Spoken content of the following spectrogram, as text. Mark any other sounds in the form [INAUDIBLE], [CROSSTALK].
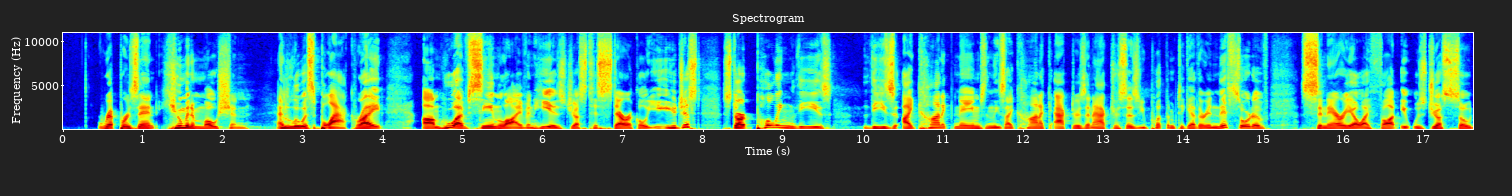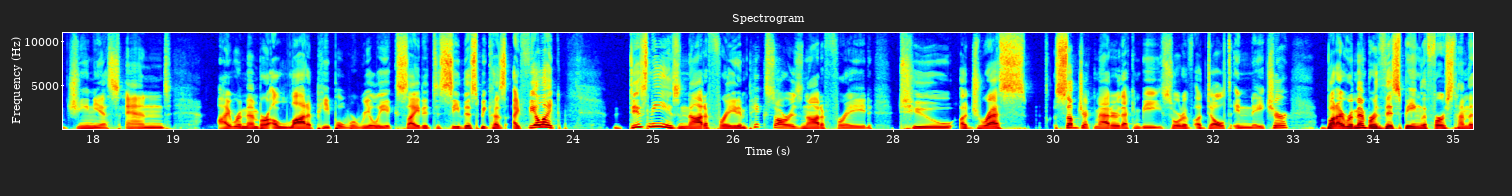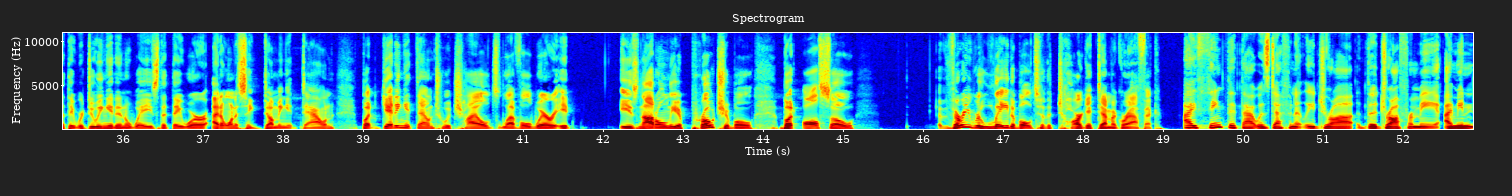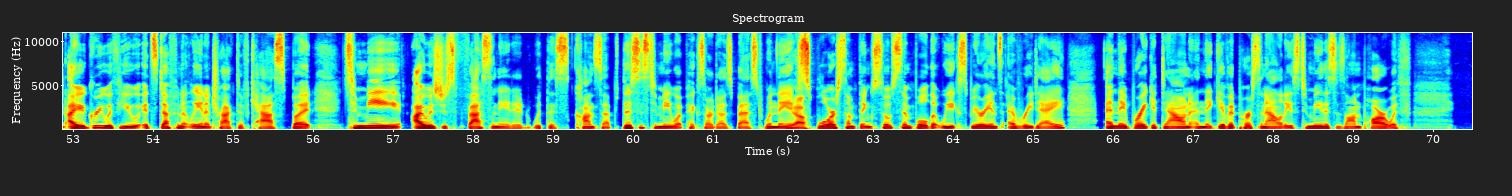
represent human emotion and Lewis Black, right? Um, who I've seen live, and he is just hysterical. You, you just start pulling these these iconic names and these iconic actors and actresses. You put them together in this sort of scenario. I thought it was just so genius, and I remember a lot of people were really excited to see this because I feel like Disney is not afraid and Pixar is not afraid to address subject matter that can be sort of adult in nature. But I remember this being the first time that they were doing it in a ways that they were, I don't want to say dumbing it down, but getting it down to a child's level where it is not only approachable, but also very relatable to the target demographic. I think that that was definitely draw the draw for me. I mean, I agree with you. It's definitely an attractive cast, but to me, I was just fascinated with this concept. This is to me what Pixar does best when they Yeah. explore something so simple that we experience every day and they break it down and they give it personalities. To me, this is on par with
